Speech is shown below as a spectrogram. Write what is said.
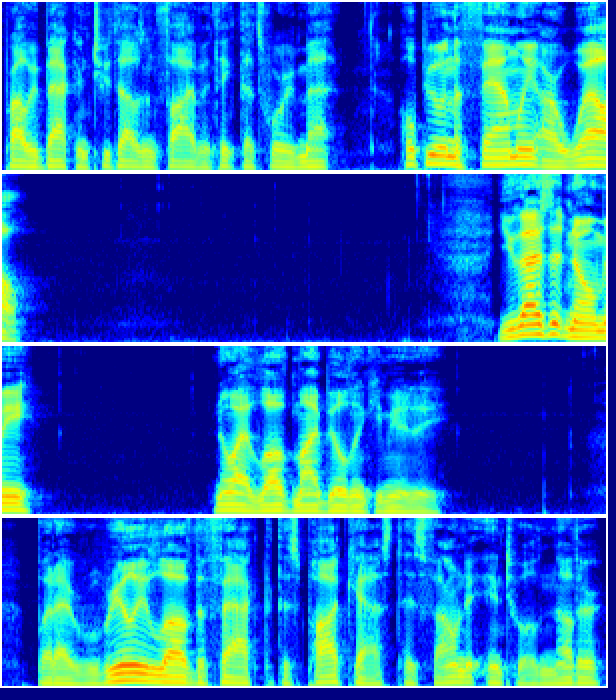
probably back in 2005. I think that's where we met. Hope you and the family are well. You guys that know me know I love my building community. But I really love the fact that this podcast has found it into another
